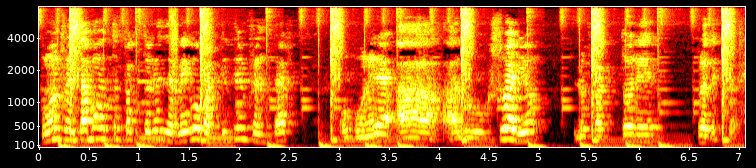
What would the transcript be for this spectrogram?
¿Cómo enfrentamos estos factores de riesgo a partir de enfrentar o poner a, a los usuarios los factores protectores?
